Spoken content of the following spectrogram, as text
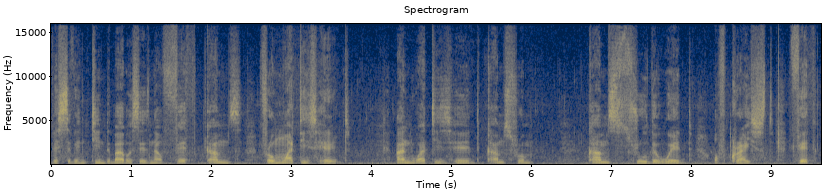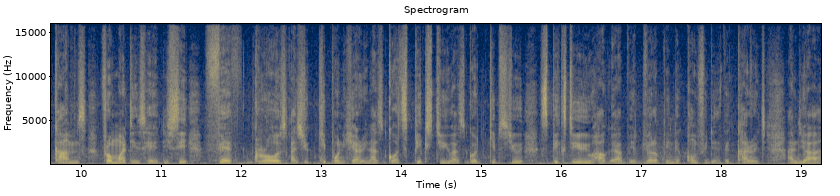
verse 17, the Bible says, "Now faith comes from what is heard, and what is heard comes from comes through the word of Christ. Faith comes from what is heard. You see, faith grows as you keep on hearing. As God speaks to you, as God keeps you speaks to you, you you're developing the confidence, the courage, and your uh,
